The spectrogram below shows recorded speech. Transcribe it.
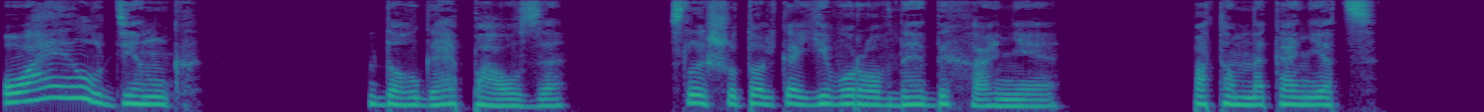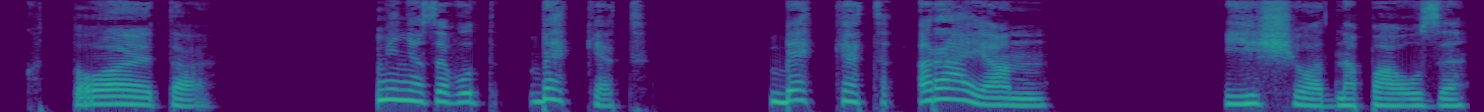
Уайлдинг?» Долгая пауза. Слышу только его ровное дыхание. Потом, наконец, «Кто это?» «Меня зовут Беккет. Беккет Райан». Еще одна пауза.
